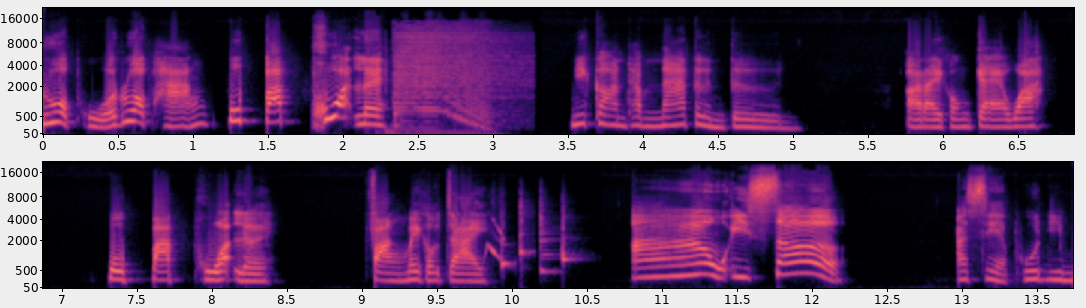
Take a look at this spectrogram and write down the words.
รวบหัวรวบหาง ปุ๊บปั๊บพวดเลย นิกรทำหน้าตื่นตื่นอะไรของแกวะ ปุ๊บปั๊บพัวเลย ฟังไม่เข้าใจ อ้าวอีเซอร์อาเสียพูดยิ้ม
